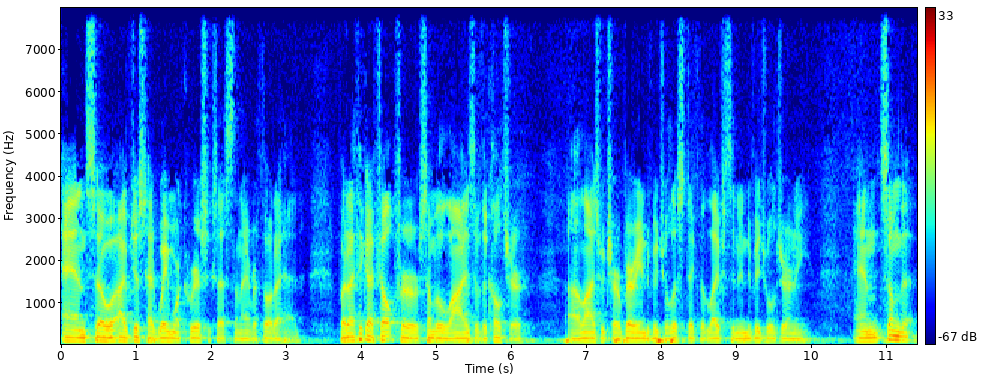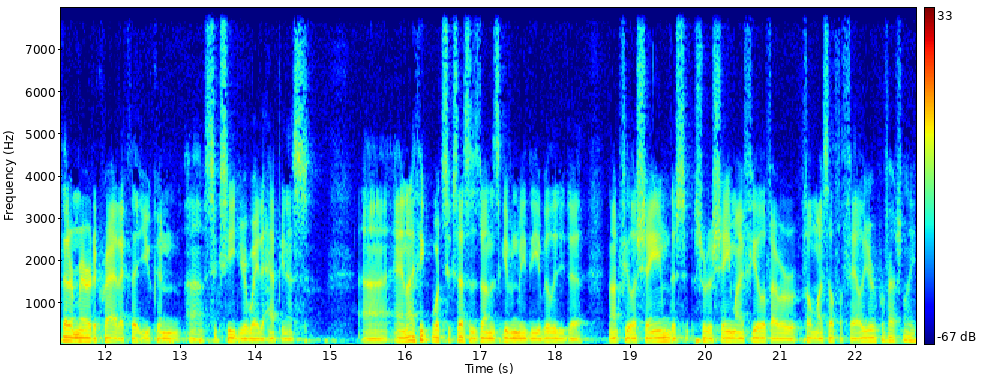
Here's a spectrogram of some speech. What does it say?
and so I've just had way more career success than I ever thought I had. But I think I felt for some of the lies of the culture, uh, lies which are very individualistic, that life is an individual journey, and some that, that are meritocratic, that you can uh, succeed your way to happiness. Uh, and I think what success has done is given me the ability to not feel ashamed, this sort of shame I feel if I were felt myself a failure professionally,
